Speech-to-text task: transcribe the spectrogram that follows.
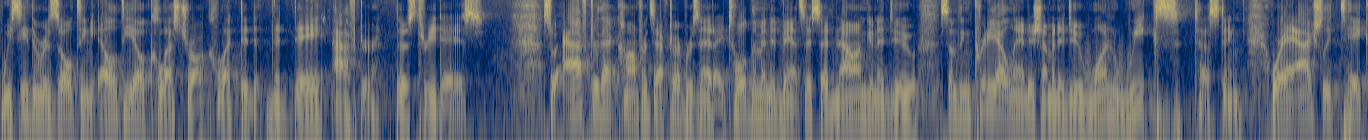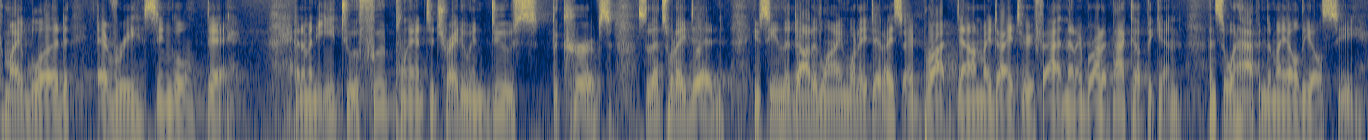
we see the resulting LDL cholesterol collected the day after those three days. So after that conference, after I presented, I told them in advance, I said, now I'm going to do something pretty outlandish. I'm going to do one week's testing where I actually take my blood every single day. And I'm going to eat to a food plan to try to induce the curves. So that's what I did. You see in the dotted line what I did. I, I brought down my dietary fat and then I brought it back up again. And so what happened to my LDLC?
